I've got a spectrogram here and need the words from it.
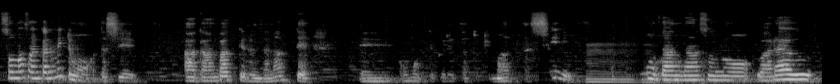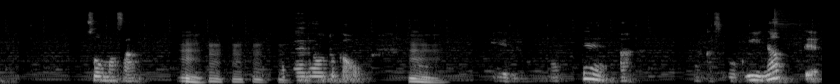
相馬さんから見ても私あ頑張ってるんだなって、えー思ってくれた時もあったしうん。もうだんだんその笑う相馬さんうん。うんうんうん笑い顔とかをうん入れるようになってあなんかすごくいいなって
